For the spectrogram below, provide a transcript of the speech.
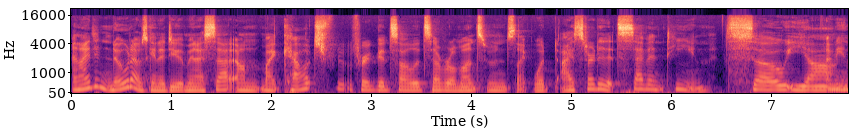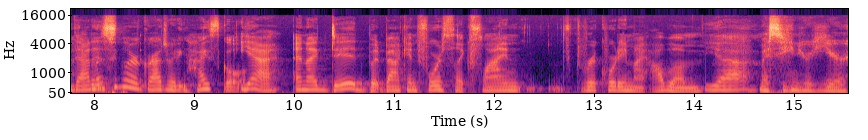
and I didn't know what I was going to do. I mean, I sat on my couch for, for a good solid several months, and it's like what I started at seventeen. So young. I mean, that most is- people are graduating high school. Yeah, and I did, but back and forth, like flying, recording my album. Yeah. my senior year,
